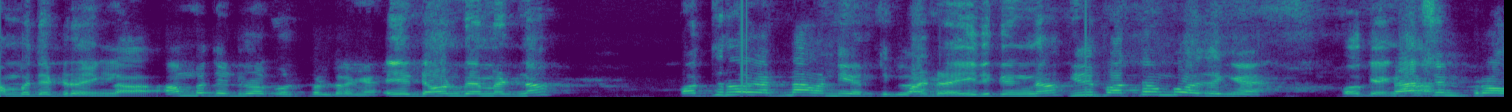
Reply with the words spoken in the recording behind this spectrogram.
ஐம்பத்தெட்டு ரூபாய்ங்களா? 58 ரூபா கோட் பண்றேங்க. இது டவுன் பேமெண்ட்னா பத்து ரூபா கட்டினா வண்டி எடுத்துக்கலாம். இதுக்குங்கண்ணா? இது பத்தொன்பதுங்க ஓகேங்க பேஷன் ப்ரோ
